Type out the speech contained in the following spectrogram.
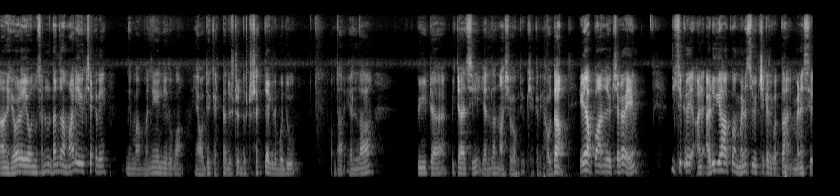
ನಾನು ಹೇಳೋ ಒಂದು ಸಣ್ಣ ತಂತ್ರ ಮಾಡಿ ವೀಕ್ಷಕರೇ. ನಿಮ್ಮ ಮನೆಯಲ್ಲಿರುವ ಯಾವುದೇ ಕೆಟ್ಟ ದುಷ್ಟ, ದುಷ್ಟಶಕ್ತಿ ಆಗಿರ್ಬೋದು ಹೌದಾ? ಎಲ್ಲ ಪೀಠ ಪಿಚಾಚಿ ಎಲ್ಲ ನಾಶವಾಗುತ್ತೆ ವೀಕ್ಷಕರೇ. ಹೌದಾ? ಏನಪ್ಪ ಅಂದರೆ ವೀಕ್ಷಕರೇ ವೀಕ್ಷಕರೇ ಅಡುಗೆ ಹಾಕುವ ಮೆಣಸು ವೀಕ್ಷಕರೇ ಗೊತ್ತಾ? ಮೆಣಸು,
